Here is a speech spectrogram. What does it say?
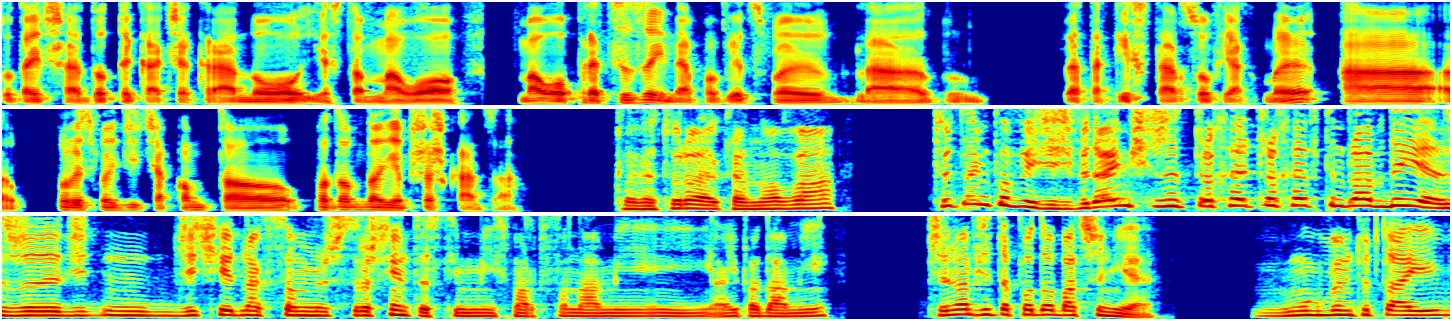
tutaj trzeba dotykać ekranu, jest to mało, mało precyzyjne, powiedzmy, dla, dla takich starców jak my, a powiedzmy dzieciakom to podobno nie przeszkadza. Klawiatura ekranowa Trudno mi powiedzieć. Wydaje mi się, że trochę, trochę w tym prawdy jest, że dzieci jednak są już zrośnięte z tymi smartfonami i iPadami. Czy nam się to podoba, czy nie. Mógłbym tutaj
